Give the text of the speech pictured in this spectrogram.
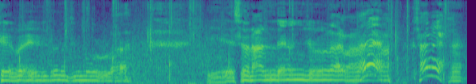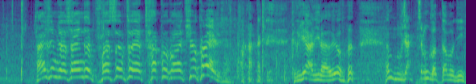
제발 이러는지 몰라. 이래선 안 되는 줄 알아. 참이 당신 여사인데 벌써부터 탁구공을 키울 거야. 그게 아니라요. 무작정 걷다 보니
